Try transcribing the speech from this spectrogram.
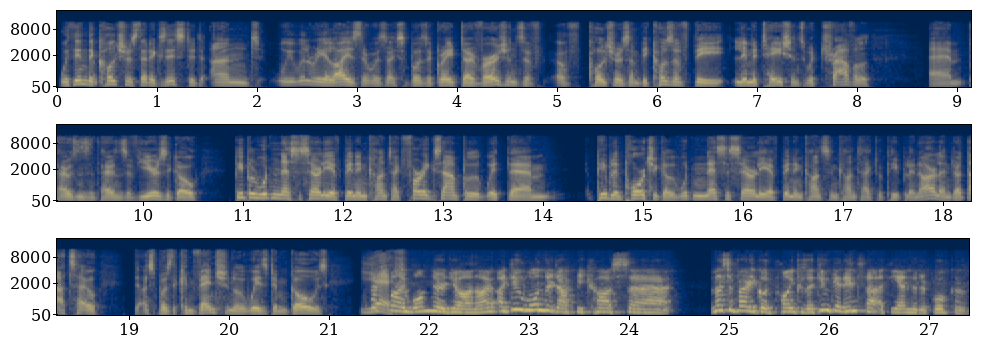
within the cultures that existed, and we will realize there was, I suppose, a great divergence of, of cultures. And because of the limitations with travel um, thousands and thousands of years ago, people wouldn't necessarily have been in contact, for example, with um, people in Portugal, wouldn't necessarily have been in constant contact with people in Ireland, or that's how I suppose the conventional wisdom goes. Yes. That's what I wonder, John. I, I do wonder that because, uh, and that's a very good point because I do get into that at the end of the book. Of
